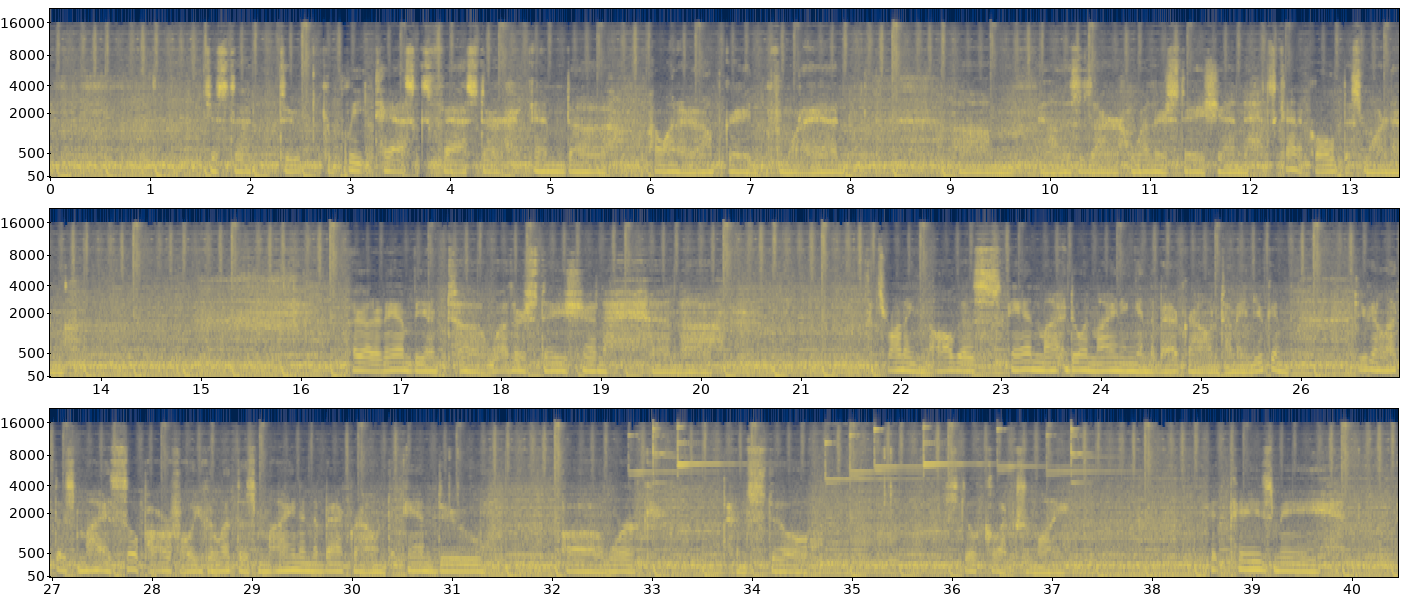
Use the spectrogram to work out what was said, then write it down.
just to, to complete tasks faster. And uh, I wanted an upgrade from what I had. Um, you know, this is our weather station. It's kind of cold this morning. I got an ambient uh, weather station, and uh, it's running all this and my, doing mining in the background. I mean, you can you can let this mine. It's so powerful. You can let this mine in the background and do uh, work and still still collect some money. It pays me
